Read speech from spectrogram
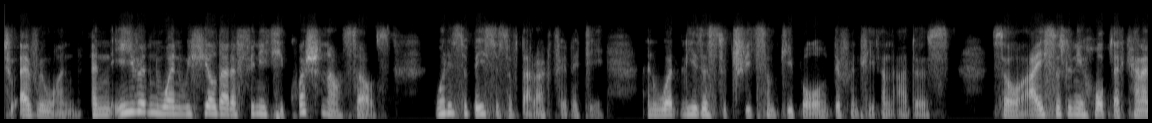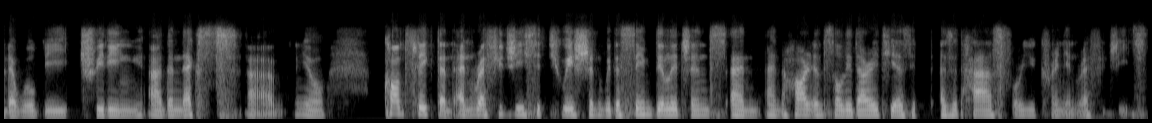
to everyone. And even when we feel that affinity, question ourselves what is the basis of that affinity? And what leads us to treat some people differently than others? So I certainly hope that Canada will be treating uh, the next, uh, you know, conflict and, and refugee situation with the same diligence and, and heart and solidarity as it, as it has for Ukrainian refugees.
